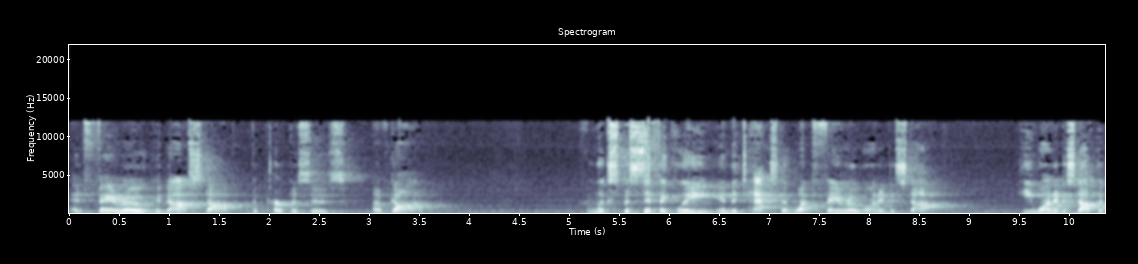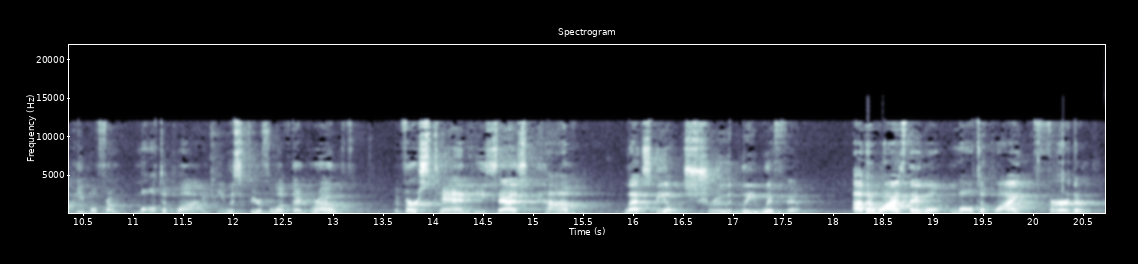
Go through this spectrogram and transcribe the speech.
and Pharaoh could not stop the purposes of God. And look specifically in the text at what Pharaoh wanted to stop. He wanted to stop the people from multiplying, he was fearful of their growth. Verse 10, he says, Come, let's deal shrewdly with them. Otherwise, they will multiply further.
